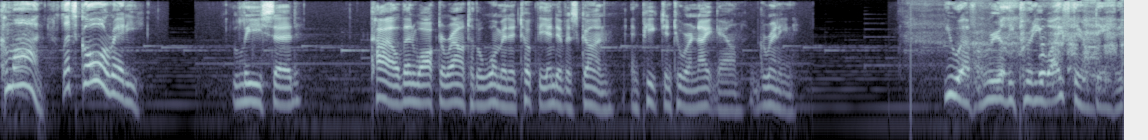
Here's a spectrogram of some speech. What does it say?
Come on, let's go already. Lee said. Kyle then walked around to the woman and took the end of his gun and peeked into her nightgown, grinning. You have a really pretty wife there, David.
